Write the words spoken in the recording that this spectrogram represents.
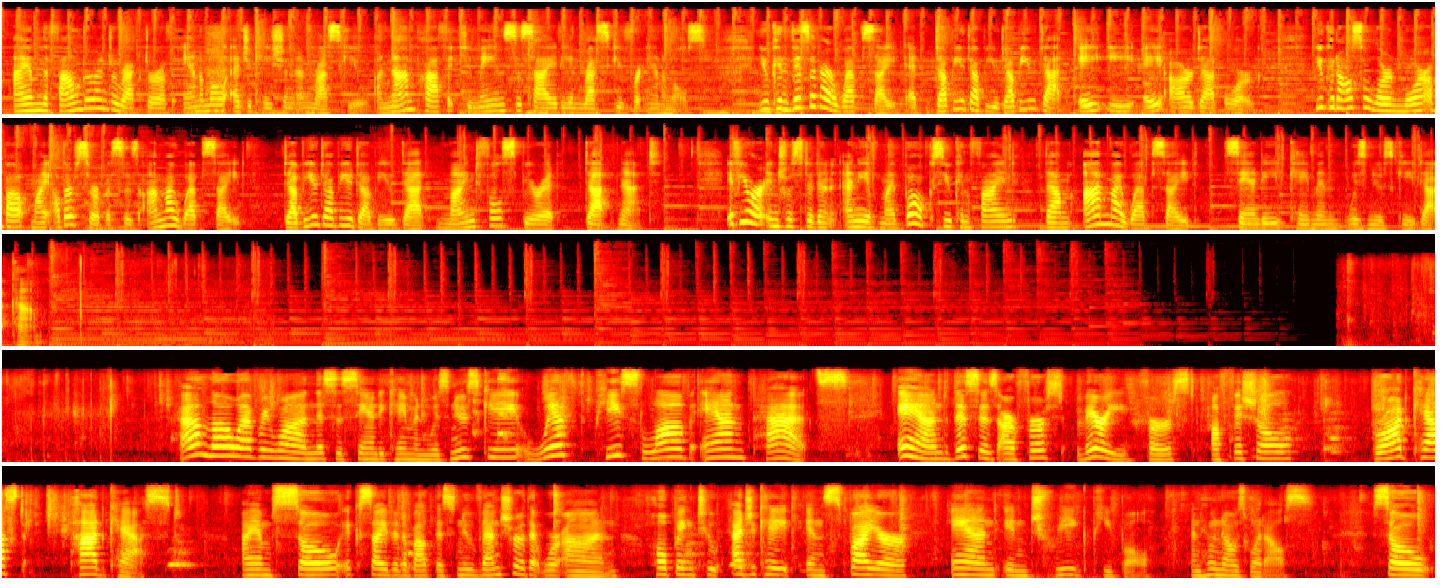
I am the founder and director of Animal Education and Rescue, a nonprofit humane society and rescue for animals. You can visit our website at www.aear.org. You can also learn more about my other services on my website, www.mindfulspirit.net. If you are interested in any of my books, you can find them on my website, sandykamenwisniewski.com. Hello, everyone. This is Sandy Kamen Wisniewski with Peace, Love, and Pets. And this is our first, very first official broadcast podcast. I am so excited about this new venture that we're on, hoping to educate, inspire, and intrigue people. And who knows what else. So,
